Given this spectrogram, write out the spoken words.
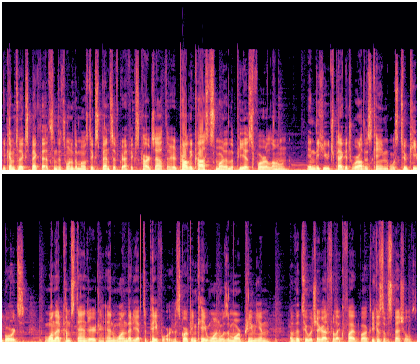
You come to expect that since it's one of the most expensive graphics cards out there. It probably costs more than the PS4 alone. In the huge package where all this came was two keyboards, one that comes standard and one that you have to pay for. The Scorpion K1 was a more premium of the two which I got for like 5 bucks because of specials.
